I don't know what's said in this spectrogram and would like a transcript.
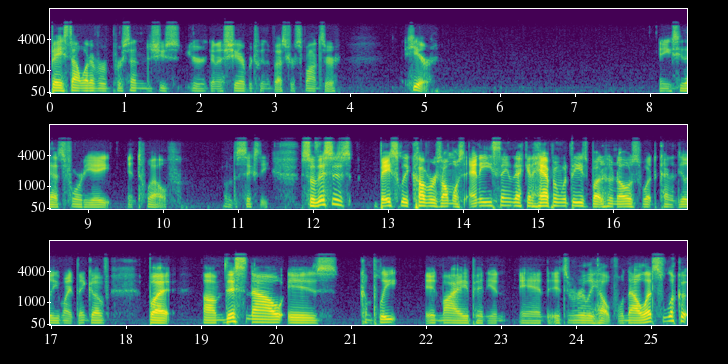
based on whatever percentage you, are going to share between the investor sponsor here. And you see that's 48 and 12 of the 60. So this is basically covers almost anything that can happen with these, but who knows what kind of deal you might think of. But um, this now is complete in my opinion, and it's really helpful. Now let's look at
